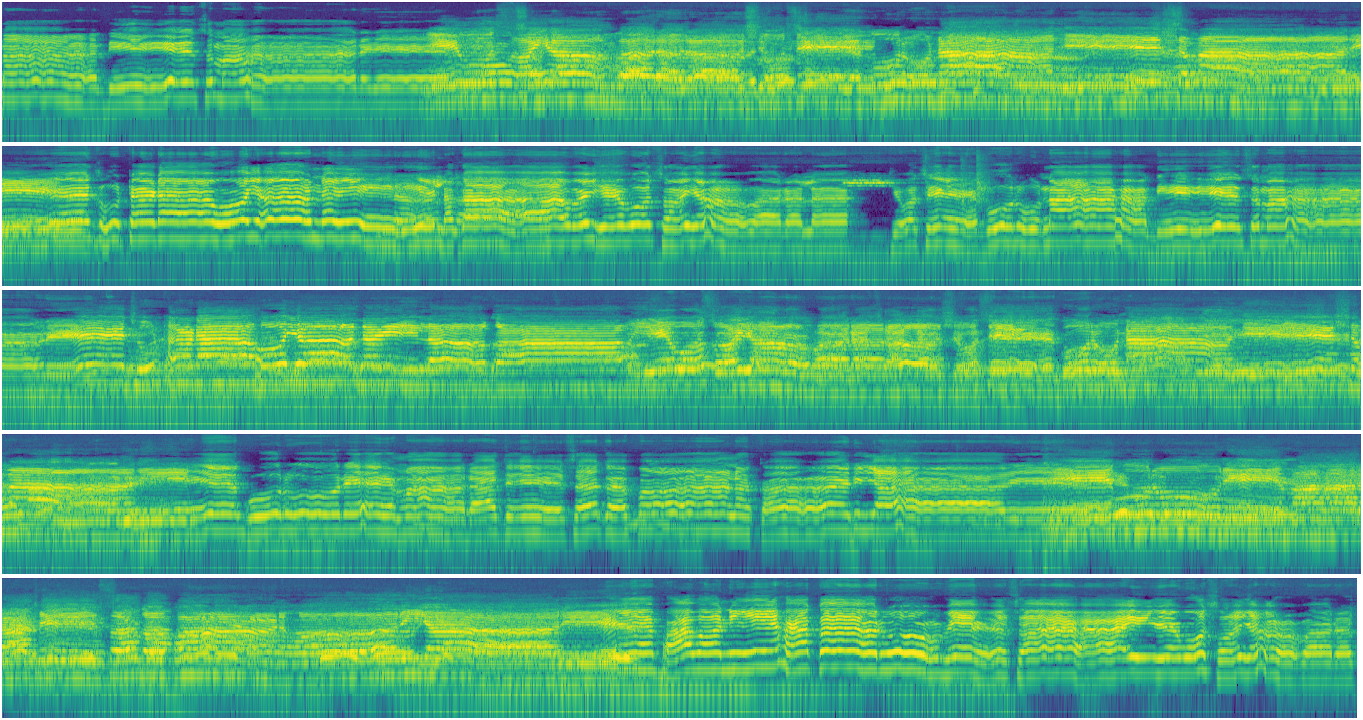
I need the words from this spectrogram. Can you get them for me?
ના દેશમાં રે. એવો સ્વયંવર રસ્યો છે ગુરુના દેશમાં રે. જૂઠડા હોય નહીં લગાવ એવો સ્વયંવર લખ્યો છે ગુરુના દેશમાં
